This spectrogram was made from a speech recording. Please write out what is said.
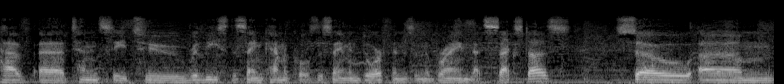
have a tendency to release the same chemicals, the same endorphins in the brain that sex does. So, um,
